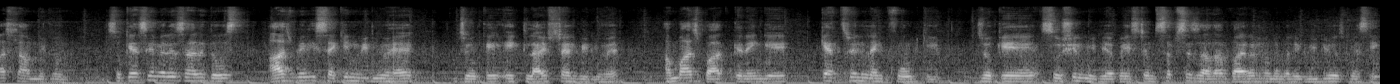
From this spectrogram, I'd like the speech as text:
अस्सलाम वालेकुम। सो कैसे मेरे सारे दोस्त? आज मेरी सेकंड वीडियो है जो कि एक लाइफस्टाइल वीडियो है। हम आज बात करेंगे कैथरीन लैंगफोर्ड की जो कि सोशल मीडिया पे इस टाइम सबसे ज़्यादा वायरल होने वाली वीडियोस में से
